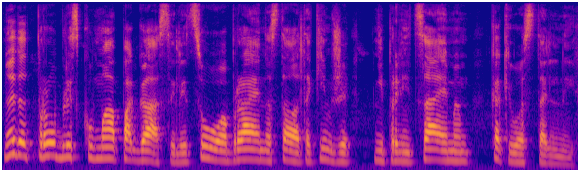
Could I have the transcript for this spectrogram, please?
Но этот проблеск ума погас, и лицо у Брайана стало таким же непроницаемым, как и у остальных.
